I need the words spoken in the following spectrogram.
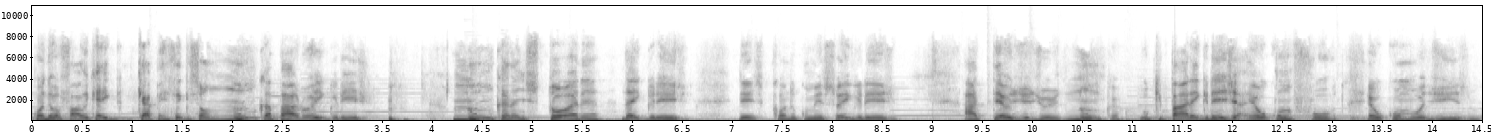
quando eu falo que a, que a perseguição nunca parou a igreja, nunca na história da igreja, desde quando começou a igreja até o dia de hoje, nunca. O que para a igreja é o conforto, é o comodismo,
